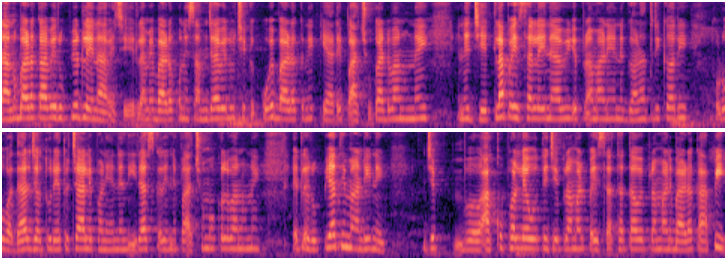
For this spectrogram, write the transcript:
નાનું બાળક આવે રૂપિયો જ લઈને આવે છે. એટલે અમે બાળકોને સમજાવેલું છે કે કોઈ બાળકને ક્યારે પાછું કાઢવાનું નહીં. અને જેટલા પૈસા લઈને આવ્યું એ પ્રમાણે એને ગણતરી કરી, થોડું વધારે જતું રહે તો ચાલે, પણ એને નિરાશ કરીને પાછું મોકલવાનું નહીં. એટલે રૂપિયાથી માંડીને જે આખું ફળ લેવું તે જે પ્રમાણે પૈસા થતા હોય એ પ્રમાણે બાળક આપી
